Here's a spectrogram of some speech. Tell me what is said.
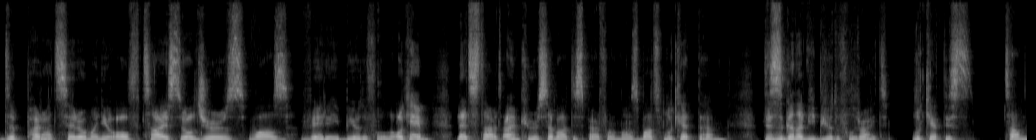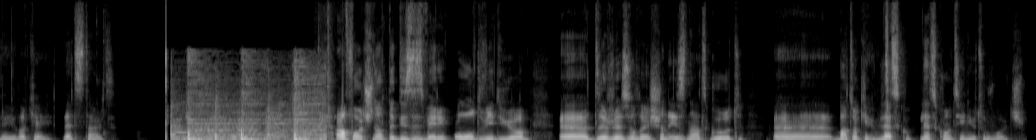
The Parade Ceremony of Thai Soldiers was very beautiful. Okay, let's start. I'm curious about this performance, but look at them. This is gonna be beautiful, right? Look at this thumbnail. Okay, let's start. Unfortunately, this is very old video. Uh, the resolution is not good. Uh, but okay, let's let's continue to watch.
